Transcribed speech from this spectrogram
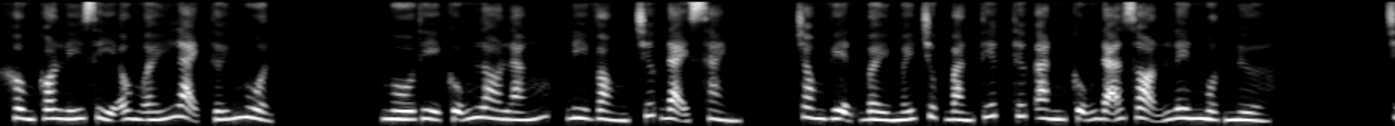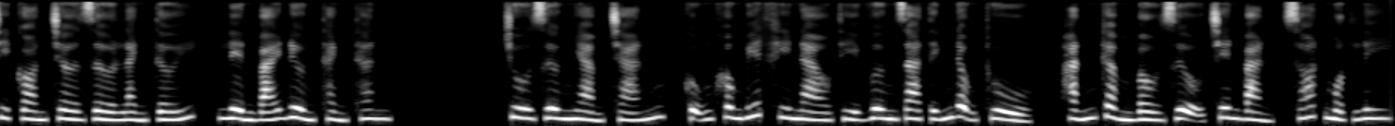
không có lý gì ông ấy lại tới muộn. Ngô thị cũng lo lắng, đi vòng trước đại sảnh. Trong viện bầy mấy chục bàn tiếp thức ăn cũng đã dọn lên một nửa. Chỉ còn chờ giờ lành tới, liền bái đường thành thân. Chu Dương nhàm chán, cũng không biết khi nào thì vương gia tính động thủ, hắn cầm bầu rượu trên bàn, rót một ly.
